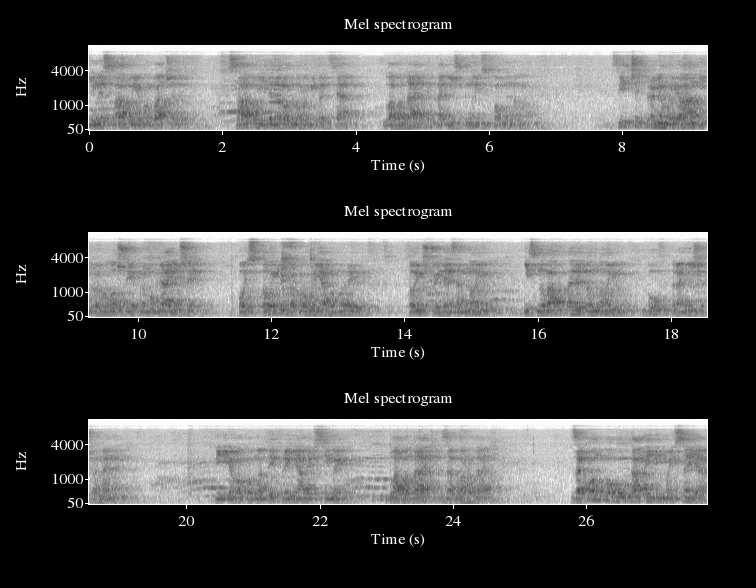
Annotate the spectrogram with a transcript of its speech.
і ми славу Його бачили, славу єдинородного від Отця, благодаттю та істиною сповненого. Свідчить про нього Йоанн і проголошує, промовляючи, ось той, про кого я говорив, той, що йде за мною, існував передо мною, був раніше за мене. Від його повноти прийняли всі ми, благодать за благодать. Закон Богу даний від Мойсея,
